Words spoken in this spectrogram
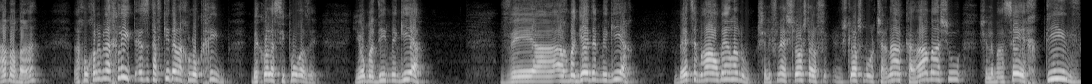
אממה, אנחנו יכולים להחליט איזה תפקיד אנחנו לוקחים בכל הסיפור הזה. יום הדין מגיע, והארמגדן מגיע. בעצם רע אומר לנו שלפני 300 שנה קרה משהו שלמעשה הכתיב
